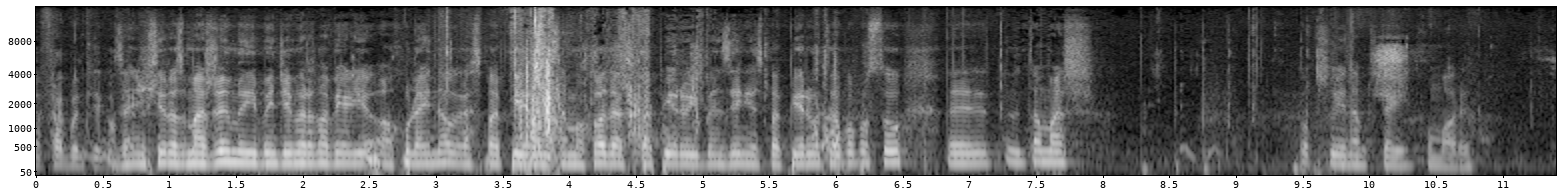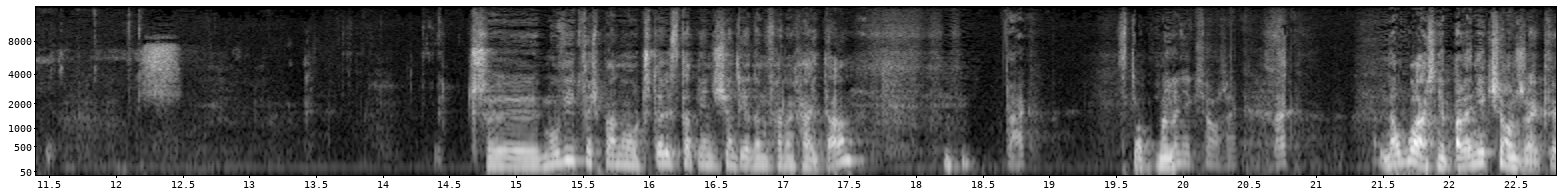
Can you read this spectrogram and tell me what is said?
e, fragmenty jego Zanim wierszy. się rozmarzymy i będziemy rozmawiali o hulajnogach z papieru i samochodach z papieru i benzynie z papieru, to po prostu Tomasz popsuje nam tutaj humory. Czy mówi coś panu 451 Fahrenheita? Tak? Stopni? Palenie książek, tak? No właśnie, palenie książek. E,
